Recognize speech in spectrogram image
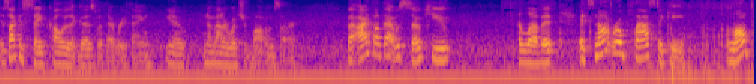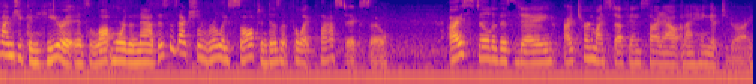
it's like a safe color that goes with everything, you know, no matter what your bottoms are. But I thought that was so cute. I love it. It's not real plasticky. A lot of times you can hear it and it's a lot more than that. This is actually really soft and doesn't feel like plastic, so. I still to this day, I turn my stuff inside out and I hang it to dry.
